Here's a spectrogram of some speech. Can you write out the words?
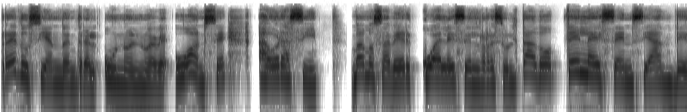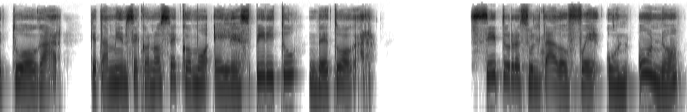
reduciendo entre el 1, el 9 u 11, ahora sí, vamos a ver cuál es el resultado de la esencia de tu hogar, que también se conoce como el espíritu de tu hogar. Si tu resultado fue un 1,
